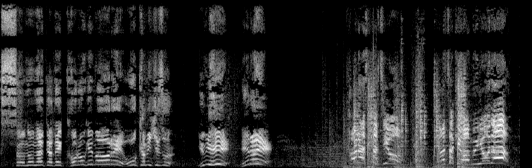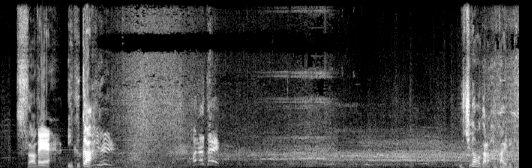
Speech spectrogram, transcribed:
クソの中で転げ回れ狼傷。弓兵狙え。カラスたちよ情けは無用だ。さて行くか。放て。内側から破壊できる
